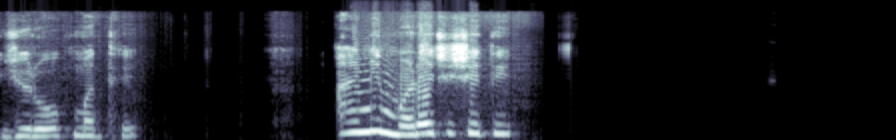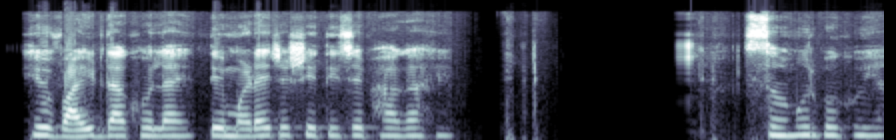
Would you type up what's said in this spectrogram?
युरोपमध्ये. आणि मड्याची शेती. हे वाईट दाखवलाय ते मड्याच्या शेतीचे भाग आहे. समोर बघूया.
